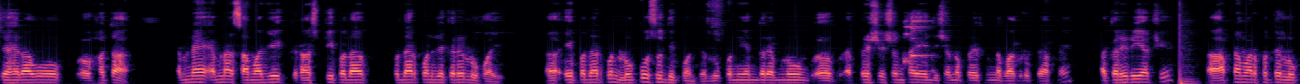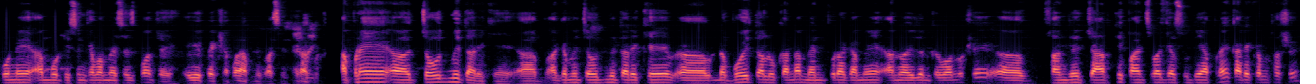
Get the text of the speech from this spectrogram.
ચહેરાઓ હતા, એમને એમના સામાજિક, રાષ્ટ્રીય પદા, પદાર્પણ જે કરેલું હોય એ પદાર્પણ લોકો સુધી પહોંચે. લોકોની અંદર એમનું એપ્રિશિએશન થાય એ દિશાનો પ્રયત્નના ભાગરૂપે આપણે આ કરી રહ્યા છીએ. આપના મારફતે લોકોને આ મોટી સંખ્યામાં મેસેજ પહોંચે એવી અપેક્ષા પણ આપણી પાસે રાખું આપણે ચૌદમી તારીખે આગામી ચૌદમી તારીખે ડભોઈ તાલુકાના મેનપુરા ગામે આનું આયોજન કરવાનું છે. સાંજે ચારથી પાંચ વાગ્યા સુધી આપણે કાર્યક્રમ થશે.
